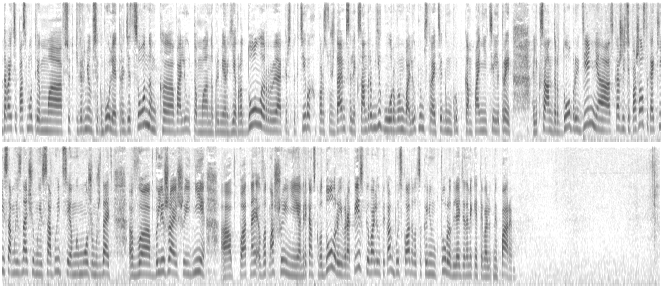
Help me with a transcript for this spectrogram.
давайте посмотрим, все-таки вернемся к более традиционным, к валютам, например, евро-доллар. О перспективах порассуждаем с Александром Егоровым, валютным стратегом группы компании «Телетрейд». Александр, добрый день. Скажите, пожалуйста, какие самые значимые события мы можем ждать в ближайшие дни в отношении американского доллара европейской валюты? Как будет складываться конъюнктура для динамики этой валютной пары?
